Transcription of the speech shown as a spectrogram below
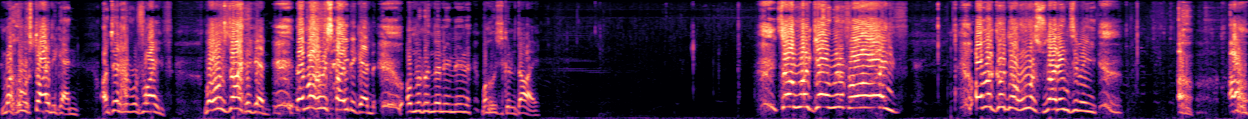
My horse died again. I don't have revive. My horse died again. No, my horse died again. Oh my god, no, no, no, no. My horse is gonna die. Someone get revive! Oh my god, the horse ran into me. Oh, oh.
